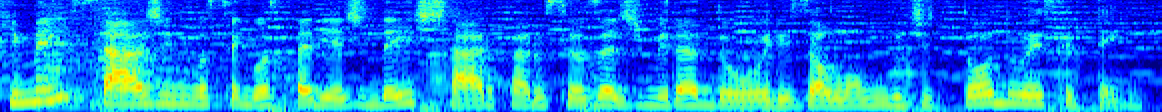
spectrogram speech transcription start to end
Que mensagem você gostaria de deixar para os seus admiradores ao longo de todo esse tempo?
